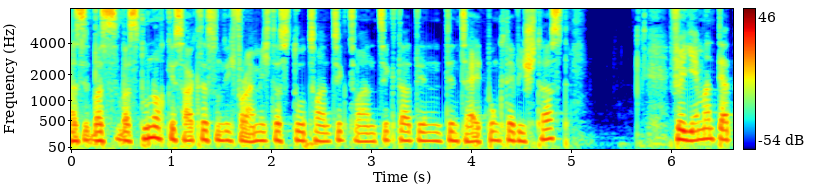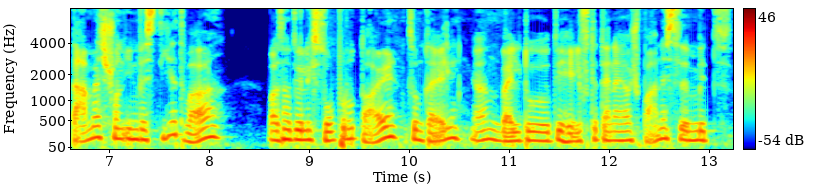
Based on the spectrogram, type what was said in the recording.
Was, was, was du noch gesagt hast, und ich freue mich, dass du 2020 da den, den Zeitpunkt erwischt hast, für jemand, der damals schon investiert war, war es natürlich so brutal zum Teil, ja, weil du die Hälfte deiner Ersparnisse mit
